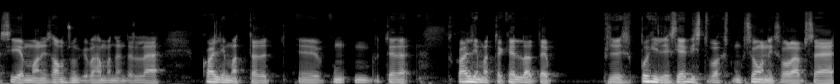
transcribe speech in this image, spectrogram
siiamaani Samsungi vähemalt nendele kallimatele, kallimate kellade põhiliseks eristuvaks funktsiooniks olev see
